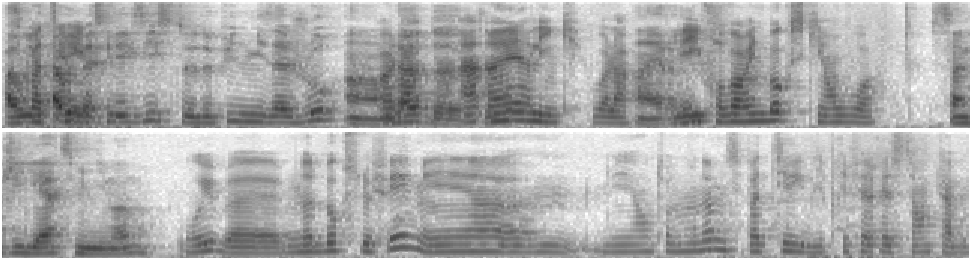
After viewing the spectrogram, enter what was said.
Ah c'est oui, ah oui, parce qu'il existe depuis une mise à jour un voilà, mode un, pour un Airlink, voilà. un il faut avoir une box qui envoie. 5 GHz minimum. Oui, bah, notre box le fait, mais, euh, mais Antoine mon homme, c'est pas terrible. Il préfère rester en câble.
